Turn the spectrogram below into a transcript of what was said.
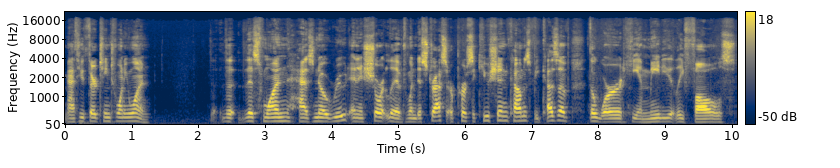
Matthew 13 21. The, this one has no root and is short lived. When distress or persecution comes because of the word, he immediately falls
